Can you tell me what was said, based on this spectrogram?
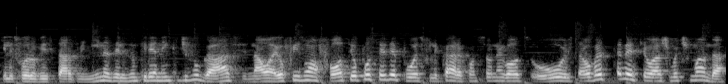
que eles foram visitar as meninas, eles não queriam nem que divulgasse. Não, aí eu fiz uma foto e eu postei depois. Falei, cara, aconteceu um negócio hoje, tal. Vai até ver se eu acho, vou te mandar.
